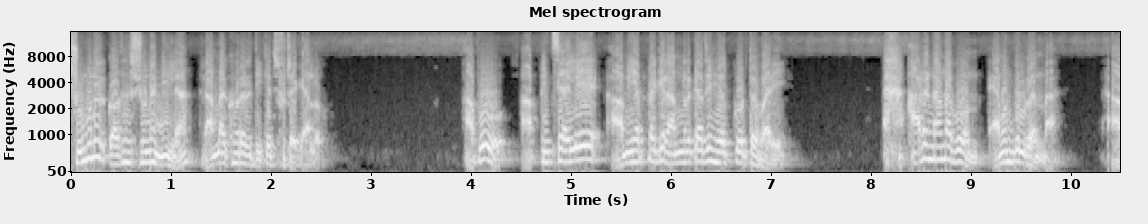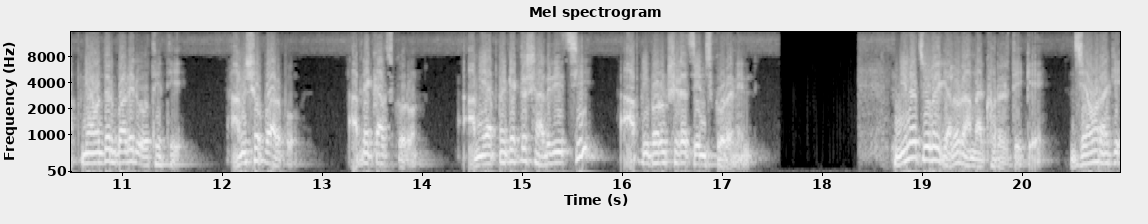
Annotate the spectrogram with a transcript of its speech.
সুমনের কথা শুনে নীলা রান্নাঘরের দিকে ছুটে গেল। আপু, আপনি চাইলে আমি আপনাকে রান্নার কাজে হেল্প করতে পারি। আরে না না বোন, এমন বলবেন না। আপনি আমাদের বাড়ির অতিথি। আমি সব পারব আপনি কাজ করুন। আমি আপনাকে একটা শাড়ি দিচ্ছি। আপনি বরং সেটা চেঞ্জ করে নিন। নীলা চলে গেল রান্নাঘরের দিকে। যাওয়ার আগে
